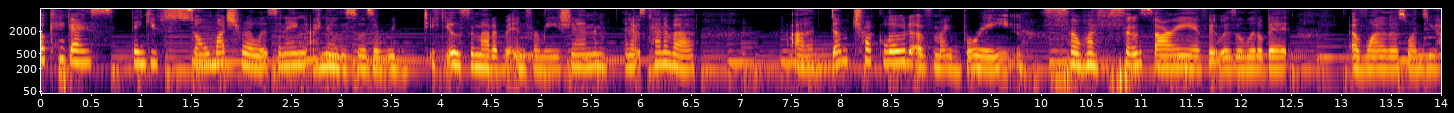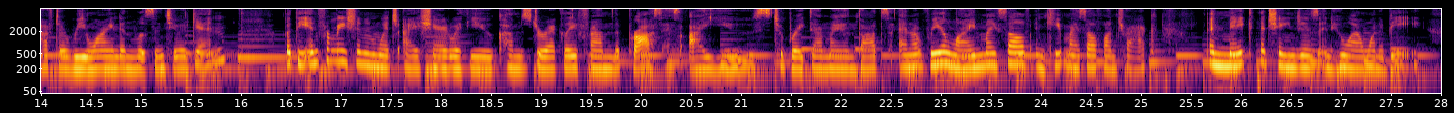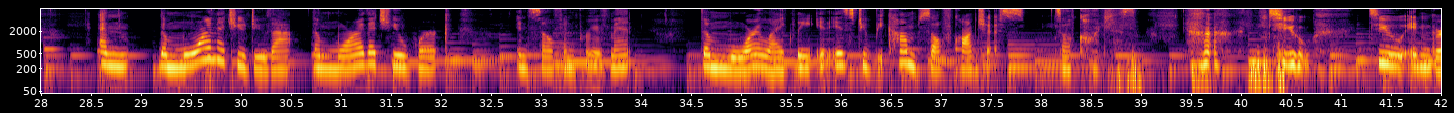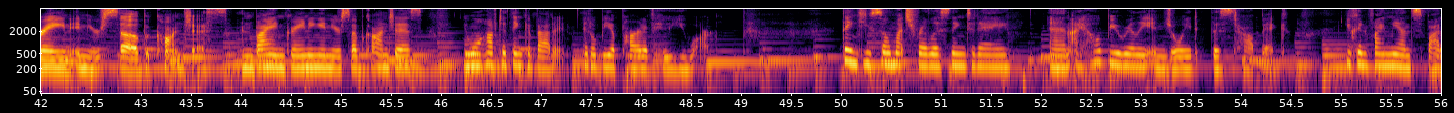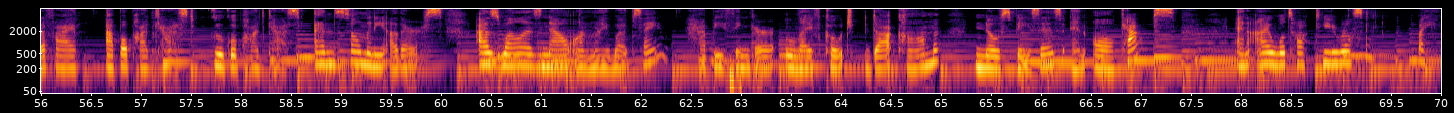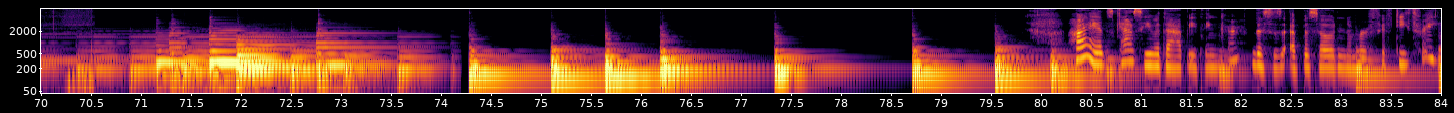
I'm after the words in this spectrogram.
Okay, guys, thank you so much for listening. I know this was a ridiculous amount of information, and it was kind of a a dump truck load of my brain. So I'm so sorry if it was a little bit of one of those ones you have to rewind and listen to again. But the information in which I shared with you comes directly from the process I use to break down my own thoughts and realign myself and keep myself on track and make the changes in who I want to be. And the more that you do that, the more that you work in self improvement, the more likely it is to become self conscious. Self conscious. to to ingrain in your subconscious. And by ingraining in your subconscious, you won't have to think about it. It'll be a part of who you are. Thank you so much for listening today, and I hope you really enjoyed this topic. You can find me on Spotify, Apple Podcast, Google Podcast, and so many others, as well as now on my website, happythinkerlifecoach.com, no spaces and all caps. And I will talk to you real soon. It's Cassie with the Happy Thinker. This is episode number 53.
